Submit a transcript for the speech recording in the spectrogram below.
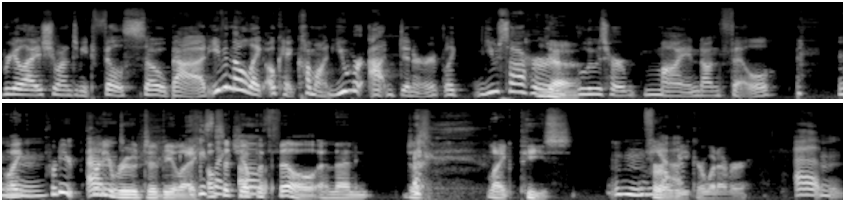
realize she wanted to meet phil so bad even though like okay come on you were at dinner like you saw her Yeah. lose her mind on phil Like Mhm. pretty pretty And rude to be like, I'll like, set you up "Oh." with Phil and then just like peace Mhm. for Yeah. a week or whatever. And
